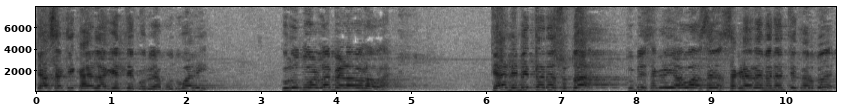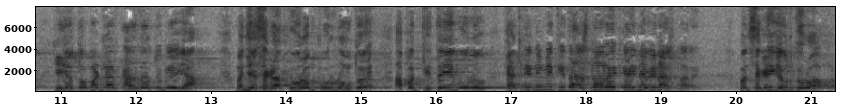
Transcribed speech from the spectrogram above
त्यासाठी काय लागेल ते करूया बुधवारी. कुरुंदवाडला मेळावा लावलाय. त्या निमित्तानं सुद्धा तुम्ही सगळे यावं असं सगळ्यांना विनंती करतोय की येतो म्हटल्यात खासदार तुम्ही या. म्हणजे सगळा कोरम पूर्ण होतोय. आपण तिथेही बोलू. ह्यातली निमित्त तिथं असणार आहेत काही नवीन असणार आहेत. पण सगळी घेऊन करू आपण.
